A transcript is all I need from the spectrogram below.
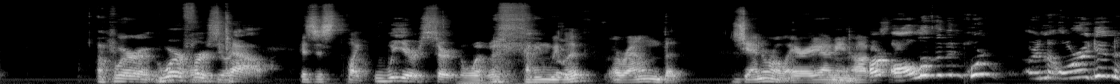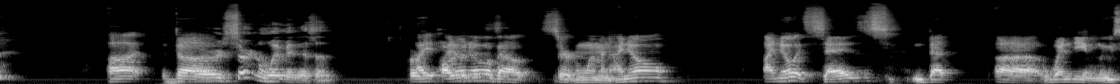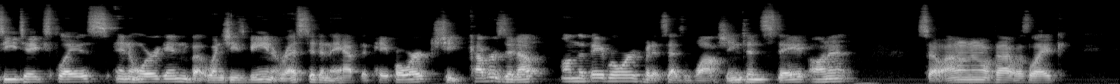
We're We're old first cow. It's just like We are certain women. I mean, we live around the general area. I mean, Are all of them in Port in Oregon? uh, the or certain women isn't? Or I, I don't know about certain women. I know, I know it says that uh, Wendy and Lucy takes place in Oregon, but when she's being arrested and they have the paperwork, she covers it up on the paperwork, but it says Washington State on it. So I don't know if that was like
